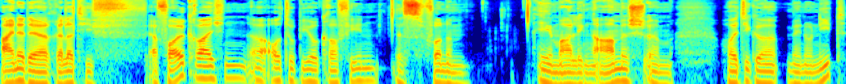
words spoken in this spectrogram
Eine der relativ erfolgreichen äh, Autobiografien ist von einem ehemaligen Amish, ähm, heutiger Mennonit,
